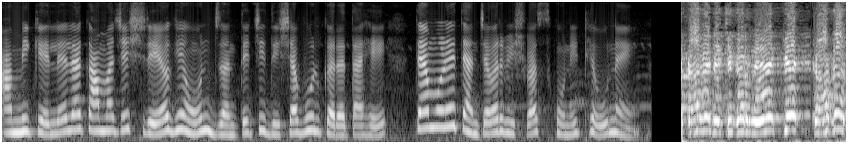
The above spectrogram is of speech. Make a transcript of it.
आम्ही केलेल्या कामाचे श्रेय घेऊन जनतेची दिशाभूल करत आहे त्यामुळे त्यांच्यावर विश्वास कोणी ठेवू नये. कागद याची गरज नाही एक कागद.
